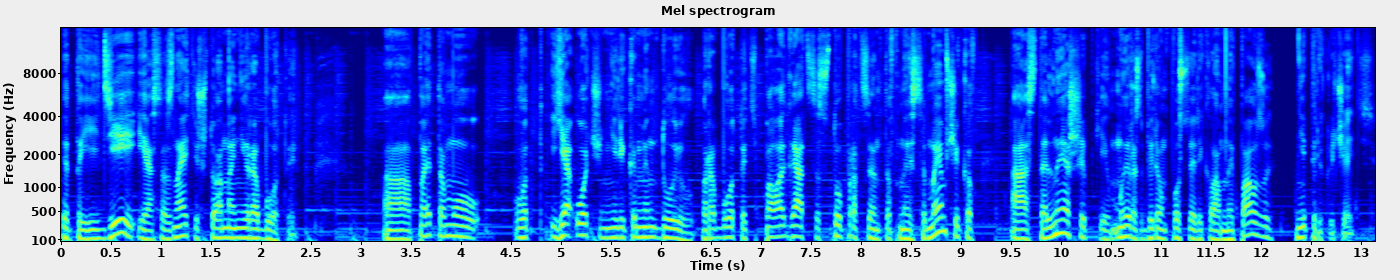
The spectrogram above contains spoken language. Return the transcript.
этой идеи и осознайте, что она не работает. А, поэтому вот я очень не рекомендую работать, полагаться 100% на СММщиков, а остальные ошибки мы разберем после рекламной паузы. Не переключайтесь.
